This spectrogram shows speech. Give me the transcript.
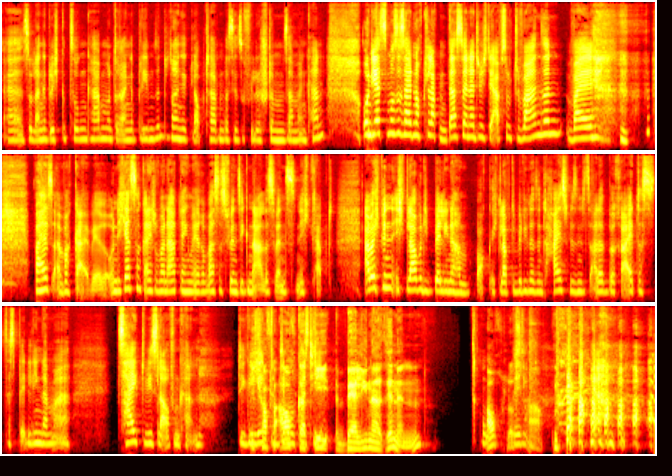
äh, so lange durchgezogen haben und dran geblieben sind und dran geglaubt haben, dass sie so viele Stimmen sammeln kann. Und jetzt muss es halt noch klappen. Das wäre natürlich der absolute Wahnsinn, weil, weil es einfach geil wäre. Und ich jetzt noch gar nicht drüber nachdenken wäre, was es für ein Signal ist, wenn es nicht klappt. Aber ich bin, ich glaube, die Berliner haben Bock. Ich glaube, die Berliner sind heiß. Wir sind jetzt alle bereit, dass, dass Berlin da mal zeigt, wie es laufen kann. Die Ich gelebte hoffe auch, dass die Berlinerinnen Oh, auch Lust Berlin. haben.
